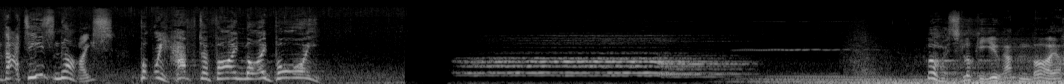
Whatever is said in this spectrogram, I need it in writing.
That is nice, but we have to find my boy. Oh, it's lucky you happened by. I,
